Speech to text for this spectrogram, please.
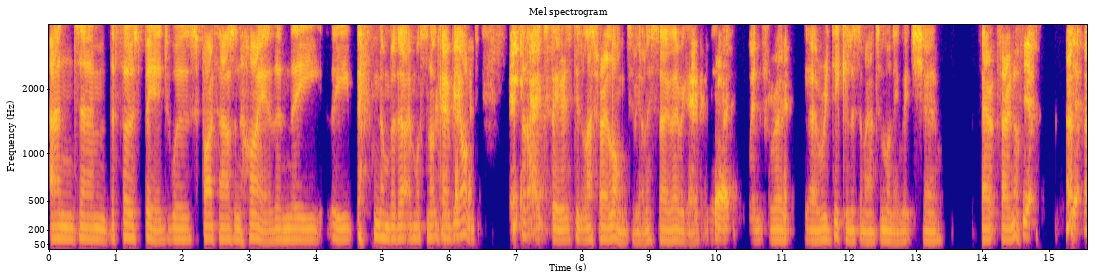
and um, the first bid was 5000 higher than the the number that I must not go beyond so that experience didn't last very long to be honest so there we go right. went for a, a, ridiculous amount of money which uh, fair, fair enough yeah yeah,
